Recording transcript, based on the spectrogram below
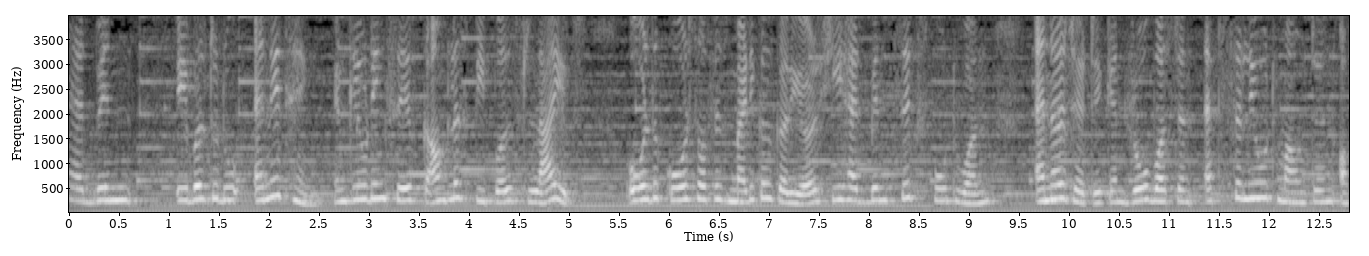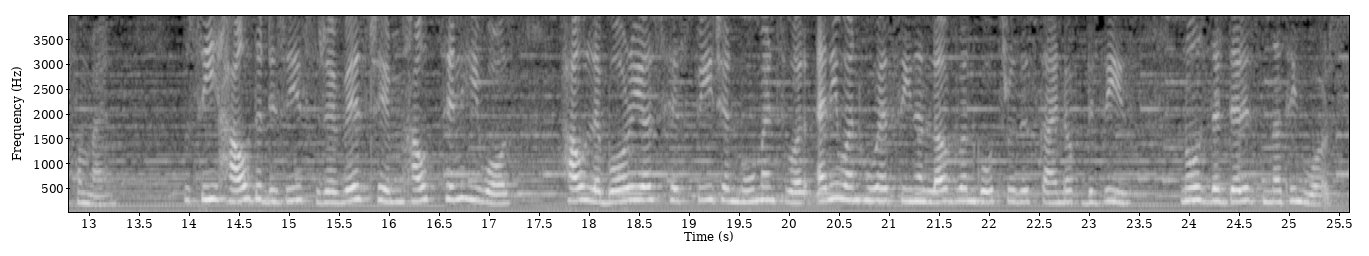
Had been able to do anything, including save countless people's lives. Over the course of his medical career, he had been 6 foot 1, energetic and robust, an absolute mountain of a man. To see how the disease ravaged him, how thin he was, how laborious his speech and movements were, anyone who has seen a loved one go through this kind of disease knows that there is nothing worse.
